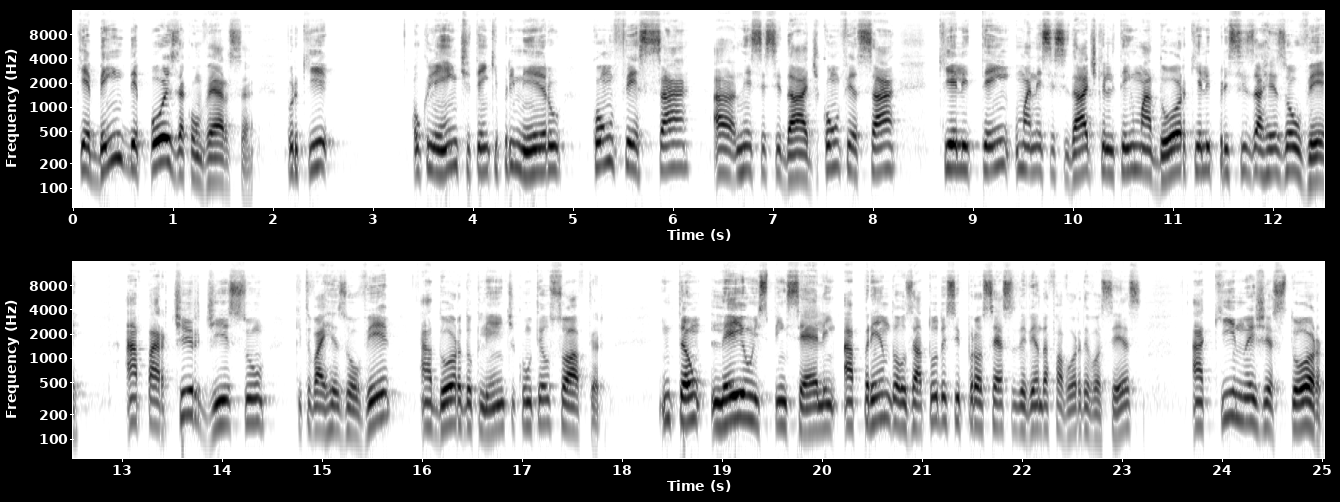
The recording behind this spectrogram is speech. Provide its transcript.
que é bem depois da conversa, porque o cliente tem que primeiro confessar a necessidade, confessar que ele tem uma necessidade, que ele tem uma dor que ele precisa resolver. A partir disso, que tu vai resolver a dor do cliente com o teu software. Então, leiam o Spin Selling, aprendam a usar todo esse processo de venda a favor de vocês. Aqui no eGestor,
